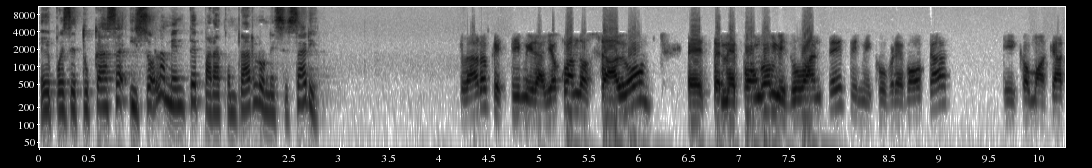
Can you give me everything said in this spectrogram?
eh, pues de tu casa y solamente para comprar lo necesario. Claro que sí, mira, yo cuando salgo, este, me pongo mis guantes y mi cubrebocas y como acá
